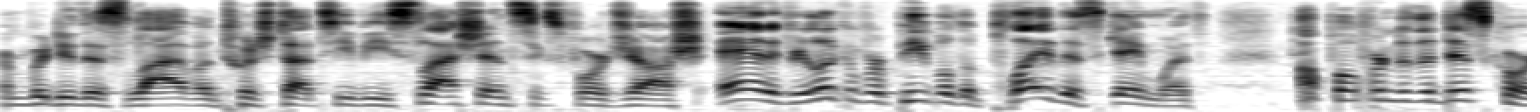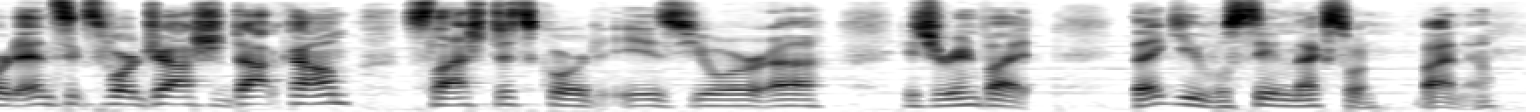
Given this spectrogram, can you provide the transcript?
Remember, we do this live on twitch.tv slash n64josh. And if you're looking for people to play this game with, hop over into the Discord. n64josh.com slash Discord is your, uh, is your invite. Thank you. We'll see you in the next one. Bye now.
